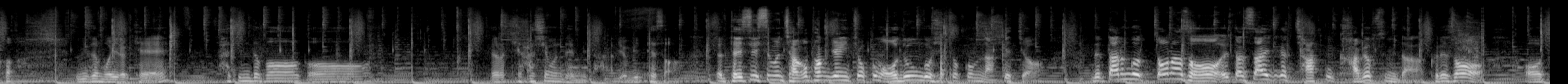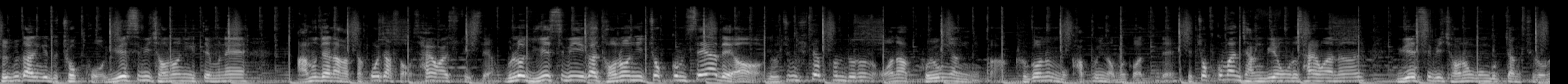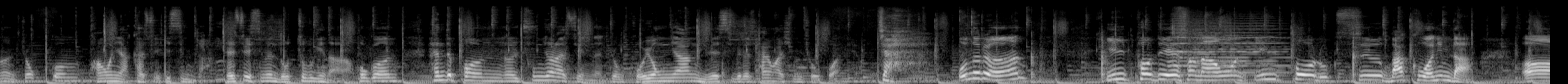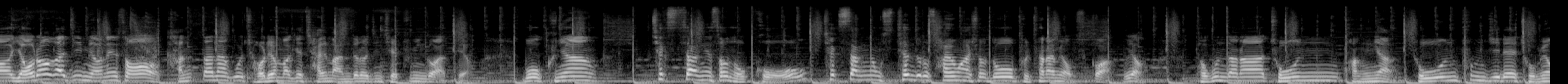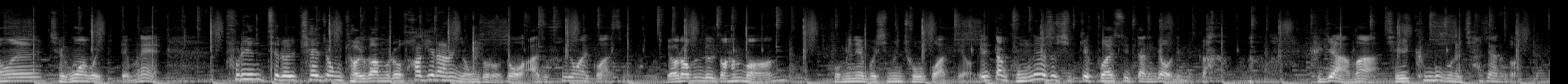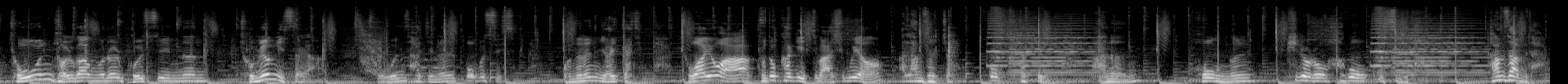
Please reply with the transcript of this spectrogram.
여기서 뭐 이렇게 사진도 보고 이렇게 하시면 됩니다. 요 밑에서 될 수 있으면 작업 환경이 조금 어두운 곳이 조금 낫겠죠. 근데 다른 거 떠나서 일단 사이즈가 작고 가볍습니다. 그래서 어, 들고 다니기도 좋고 USB 전원이기 때문에 아무데나 갖다 꽂아서 사용할 수도 있어요. 물론 USB가 전원이 조금 세야 돼요. 요즘 휴대폰들은 워낙 고용량이니까 그거는 뭐 가뿐히 넘을 것 같은데 조그만 장비용으로 사용하는 USB 전원 공급 장치로는 조금 광원이 약할 수 있습니다. 될 수 있으면 노트북이나 혹은 핸드폰을 충전할 수 있는 좀 고용량 USB를 사용하시면 좋을 것 같아요. 자, 오늘은 Ilford에서 나온 Ilfolux Mark 1입니다. 어, 여러 가지 면에서 간단하고 저렴하게 잘 만들어진 제품인 것 같아요. 뭐 그냥 책상에서 놓고 책상용 스탠드로 사용하셔도 불편함이 없을 것 같고요. 더군다나 좋은 광량, 좋은 품질의 조명을 제공하고 있기 때문에 프린트를 최종 결과물을 확인하는 용도로도 아주 훌륭할 것 같습니다. 여러분들도 한번 고민해 보시면 좋을 것 같아요. 일단 국내에서 쉽게 구할 수 있다는 게 어딥니까? 그게 아마 제일 큰 부분을 차지하는 것 같아요. 좋은 결과물을 볼 수 있는 조명이 있어야 좋은 사진을 뽑을 수 있습니다. 오늘은 여기까지입니다. 좋아요와 구독하기 잊지 마시고요. 알람 설정 꼭 부탁드립니다. 많은 호응을 필요로 하고 있습니다. 감사합니다.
